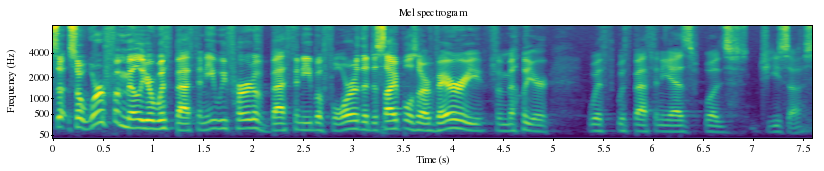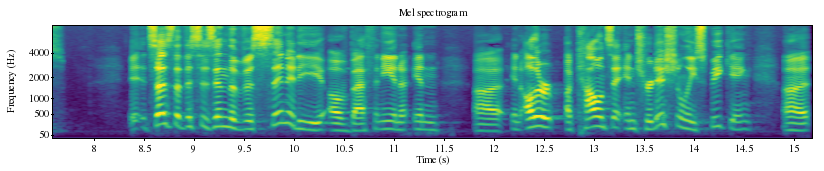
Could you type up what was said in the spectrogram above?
So, so we're familiar with Bethany. We've heard of Bethany before. The disciples are very familiar with, with Bethany, as was Jesus. It says that this is in the vicinity of Bethany. In, in, uh, in other accounts, and traditionally speaking, uh,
